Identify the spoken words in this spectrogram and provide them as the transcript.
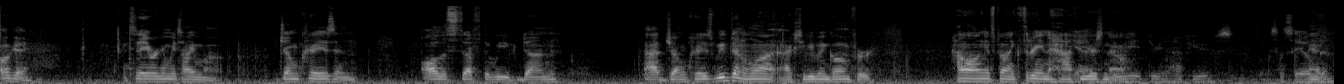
Okay. Today we're gonna be talking about Jump Craze and all the stuff that we've done at Jump Craze. We've done a lot actually. We've been going for how long? It's been like three and a half Yeah, years now. Three, three and a half years since they Yeah. opened.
